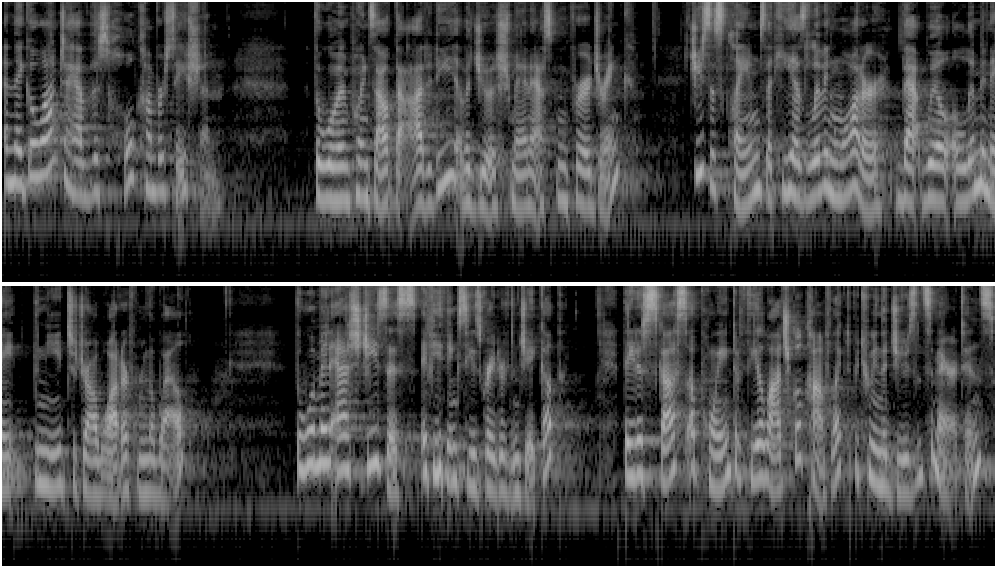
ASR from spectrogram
and they go on to have this whole conversation the woman points out the oddity of a Jewish man asking for a drink. Jesus claims that he has living water that will eliminate the need to draw water from the well. The woman asks Jesus if he thinks he is greater than Jacob. They discuss a point of theological conflict between the Jews and Samaritans.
